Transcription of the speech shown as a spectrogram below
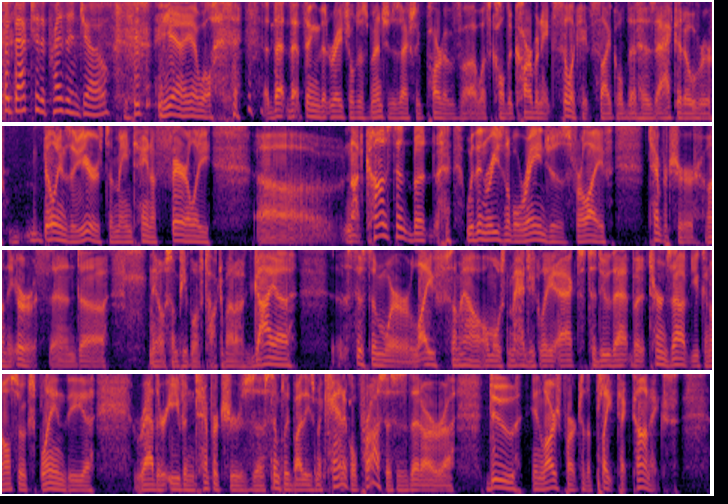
But back to the present, Joe. yeah, yeah. Well, that that thing that Rachel just mentioned is actually part of uh, what's called the carbonate silicate cycle that has acted over billions of years to maintain a fairly uh, not constant but within reasonable ranges for life temperature on the Earth. And uh, you know, some people have talked about a Gaia system where life somehow almost magically acts to do that, but it turns out you can also explain the uh, rather even temperatures uh, simply by these mechanical processes that are uh, due in large part to the plate tectonics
